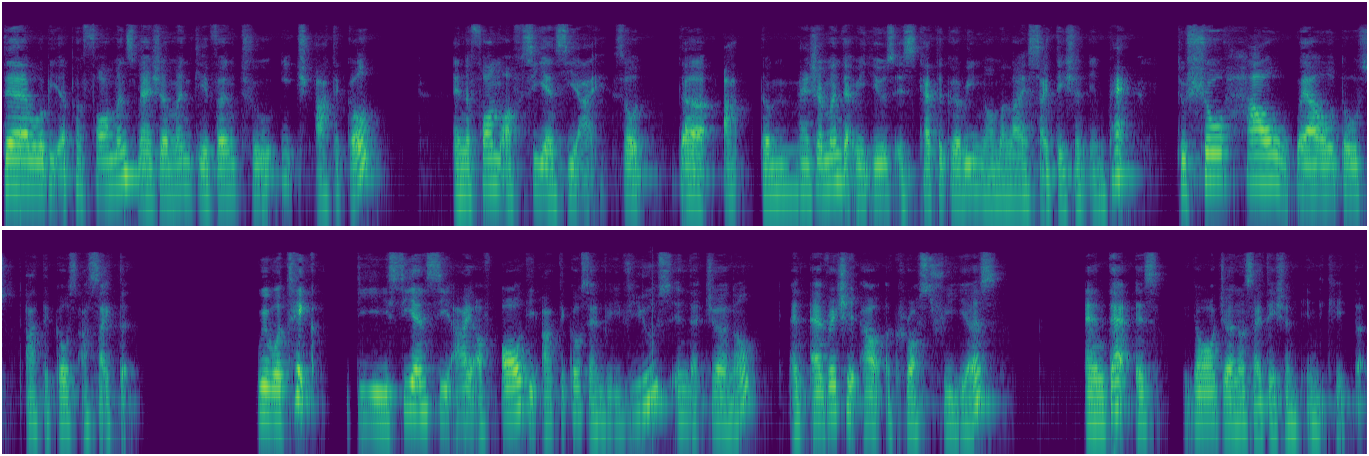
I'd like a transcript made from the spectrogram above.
there will be a performance measurement given to each article in the form of CNCI. So the, uh, the measurement that we use is category normalized citation impact to show how well those articles are cited. We will take the CNCI of all the articles and reviews in that journal and average it out across three years. And that is your journal citation indicator.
